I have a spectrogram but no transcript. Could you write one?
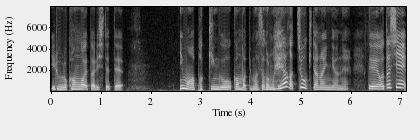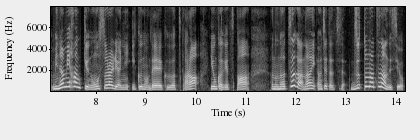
いろいろ考えたりしてて。今はパッキングを頑張ってます。だからもう部屋が超汚いんだよね。で私南半球のオーストラリアに行くので9月から4ヶ月間。あの夏がないあ違った違ったずっと夏なんですよ。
